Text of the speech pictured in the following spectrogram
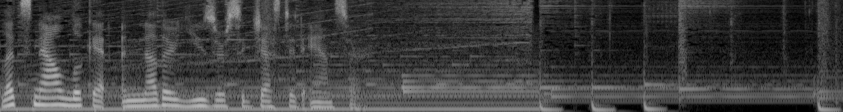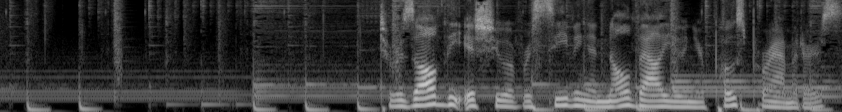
Let's now look at another user-suggested answer. To resolve the issue of receiving a null value in your post parameters,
